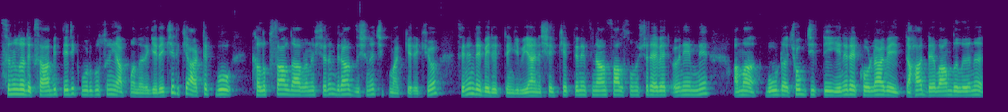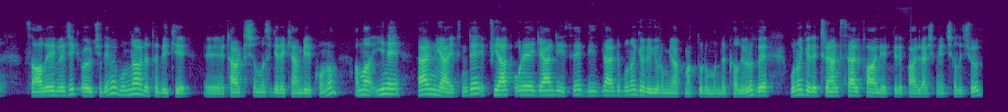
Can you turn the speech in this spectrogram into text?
sınırladık, sabitledik vurgusunu yapmaları gerekir ki artık bu kalıpsal davranışların biraz dışına çıkmak gerekiyor. Senin de belirttiğin gibi yani şirketlerin finansal sonuçları evet önemli ama burada çok ciddi yeni rekorlar ve daha devamlılığını sağlayabilecek ölçüde mi? Bunlar da tabii ki e, tartışılması gereken bir konu. Ama yine her nihayetinde fiyat oraya geldiyse bizler de buna göre yorum yapmak durumunda kalıyoruz ve buna göre trendsel faaliyetleri paylaşmaya çalışıyoruz.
